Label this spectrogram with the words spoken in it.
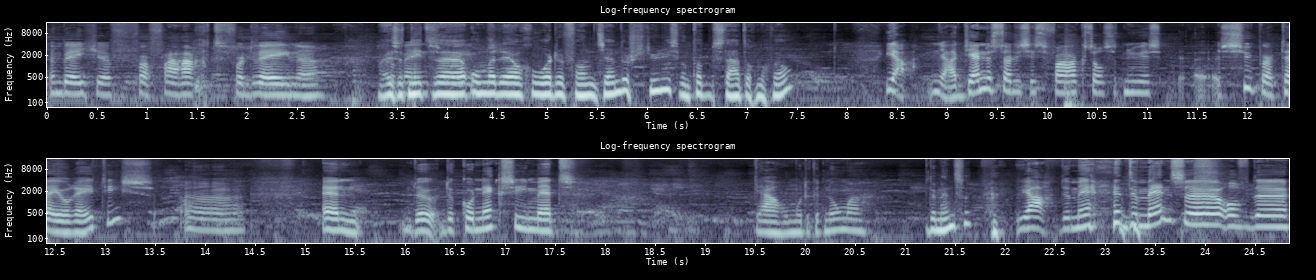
een beetje vervaagd, verdwenen. Maar is het niet uh, onderdeel geworden van genderstudies? Want dat bestaat toch nog wel? Ja, ja gender studies is vaak, zoals het nu is, uh, super theoretisch. Uh, en de, de connectie met, ja, hoe moet ik het noemen? De mensen? Ja, de, me de mensen of de...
